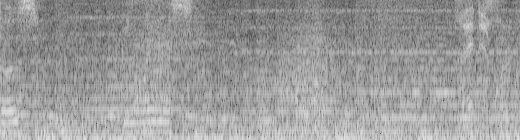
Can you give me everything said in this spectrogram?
Close. Gonna win this. That didn't work.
